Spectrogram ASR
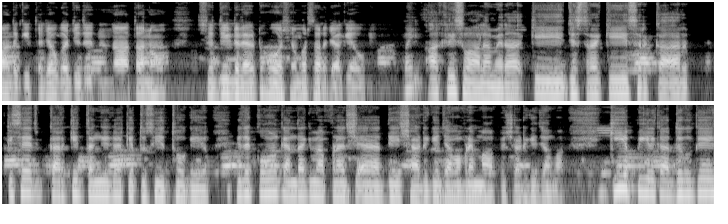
ਬੰਦ ਕੀਤਾ ਜਾਊਗਾ, ਜਿਹਦੇ ਨਾਲ ਤੁਹਾਨੂੰ ਸਿੱਧੀ ਡਾਇਰੈਕਟ ਹੋਸ਼ ਅੰਮ੍ਰਿਤਸਰ ਜਾ ਕੇ ਆਊਗੀ। ਭਾਈ ਆਖਰੀ ਸਵਾਲ ਹੈ ਮੇਰਾ ਕਿ ਜਿਸ ਤਰ੍ਹਾਂ ਕਿ ਸਰਕਾਰ ਕਿਸੇ ਕਰਕੇ ਤੰਗੇ ਕਰਕੇ ਤੁਸੀਂ ਇੱਥੋਂ ਗਏ ਹੋ? ਇਹ ਤਾਂ ਕੌਣ ਕਹਿੰਦਾ ਕਿ ਮੈਂ ਆਪਣਾ ਸ਼ਹਿ- ਦੇਸ਼ ਛੱਡ ਕੇ ਜਾਵਾਂ, ਆਪਣੇ ਮਾਪੇ ਛੱਡ ਕੇ ਜਾਵਾਂ? ਕੀ ਅਪੀਲ ਕਰਦੇ ਹੋ ਕਿਉਂਕਿ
